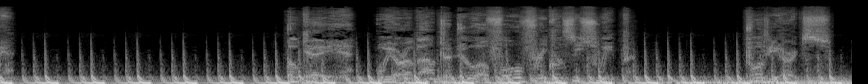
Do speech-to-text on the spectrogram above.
Okay, we are about to do a full frequency sweep. 20 hertz.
